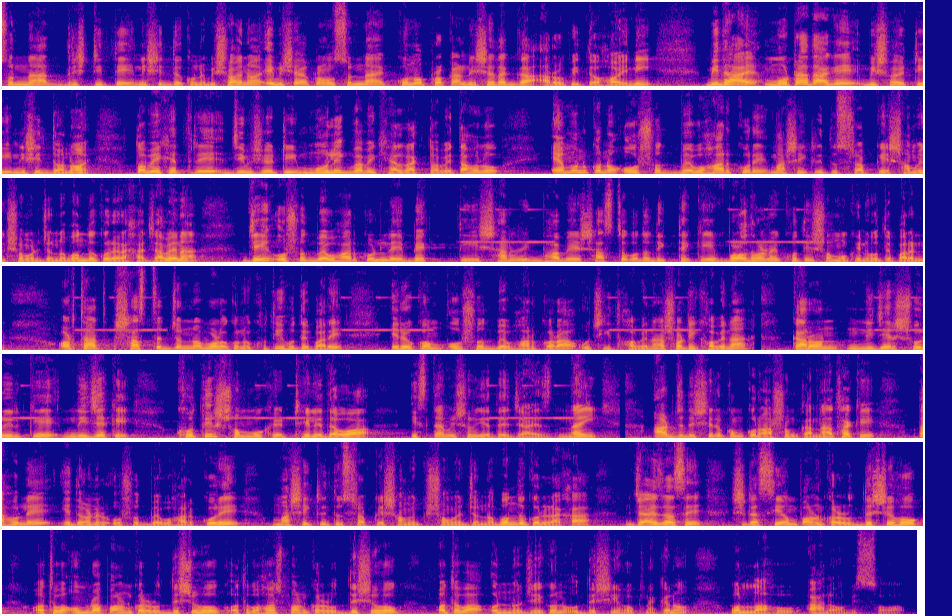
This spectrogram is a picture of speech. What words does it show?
দৃষ্টিতে নিষিদ্ধ কোনো বিষয় নয়। এ বিষয়ে সুন্নায় কোনো প্রকার নিষেধাজ্ঞা আরোপিত হয়নি। বিধায় মোটা দাগে বিষয়টি নিষিদ্ধ নয়। তবে এক্ষেত্রে যে বিষয়টি মৌলিকভাবে খেয়াল রাখতে হবে তা হলো, এমন কোনো ঔষধ ব্যবহার করে মাসিক ঋতুস্রাবকে সাময়িক সময়ের জন্য বন্ধ করে রাখা যাবে না। যেই ঔষধ ব্যবহার করলে ব্যক্তি শারীরিকভাবে স্বাস্থ্যগত দিক থেকে বড় ধরনের ক্ষতির সম্মুখীন হতে পারেন। অর্থাৎ স্বাস্থ্যের জন্য বড় কোনো ক্ষতি হতে পারে। এরকম ঔষধ ব্যবহার করা উচিত হবে না, সঠিক হবে না। কারণ নিজের শরীরকে নিজেকে ক্ষতির সম্মুখে ঠেলে দেওয়া ইসলামী শরিয়াতে জায়েজ নাই। আর যদি সেরকম কোনো আশঙ্কা না থাকে, তাহলে এ ধরনের ওষুধ ব্যবহার করে মাসিক ঋতুস্রাবকে সাময়িক সময়ের জন্য বন্ধ করে রাখা জায়েজ আছে। সেটা সিয়াম পালন করার উদ্দেশ্যে হোক, অথবা ওমরা পালন করার উদ্দেশ্যে হোক, অথবা হজ পালন করার উদ্দেশ্যে হোক, অথবা অন্য যে কোনো উদ্দেশ্যে হোক না কেন। আল্লাহ আলম বিসওয়াব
